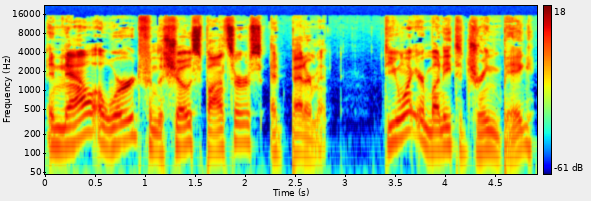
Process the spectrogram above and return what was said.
And now a word from the show sponsors at Betterment. Do you want your money to dream big?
